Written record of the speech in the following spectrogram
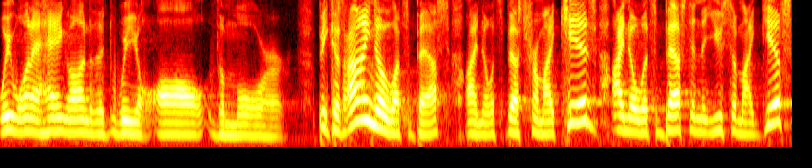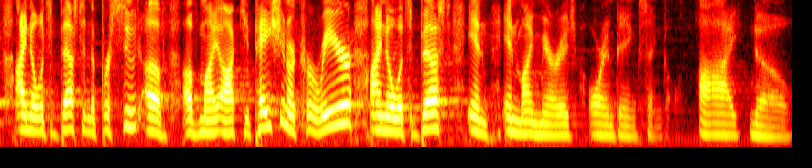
We want to hang on to the wheel all the more because I know what's best. I know what's best for my kids. I know what's best in the use of my gifts. I know what's best in the pursuit of, of my occupation or career. I know what's best in, in my marriage or in being single. I know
